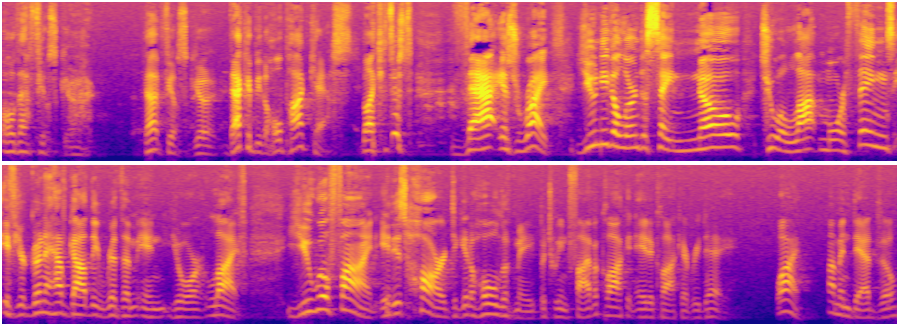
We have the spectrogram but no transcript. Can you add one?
Oh, that feels good. That feels good. That could be the whole podcast. Like, it's just, that is right. You need to learn to say no to a lot more things if you're going to have godly rhythm in your life. You will find it is hard to get a hold of me between 5 o'clock and 8 o'clock every day. Why? I'm in Dadville.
